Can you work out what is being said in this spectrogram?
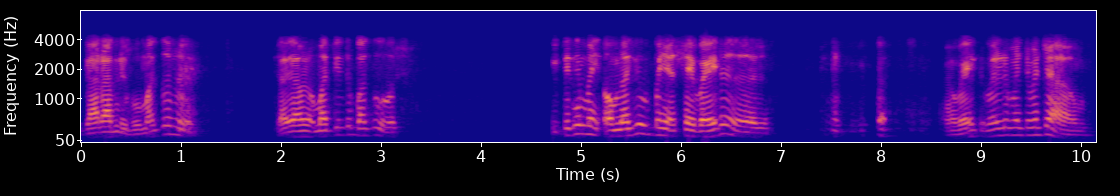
Garam dia pun bagus tu. Garam nak mati tu bagus. Kita ni orang Melayu banyak share viral. Ha, viral macam-macam.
